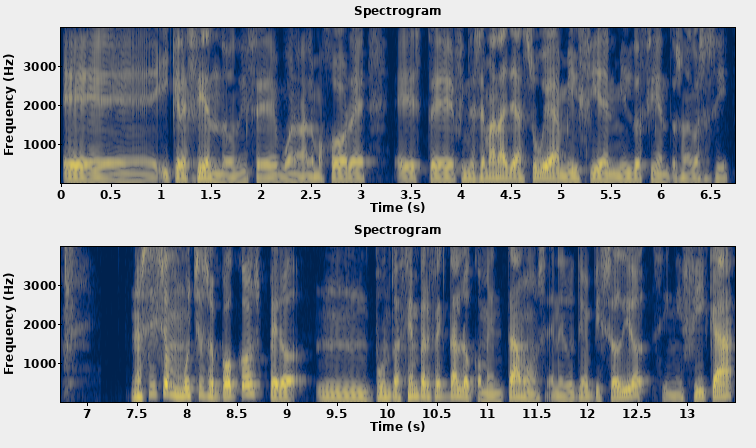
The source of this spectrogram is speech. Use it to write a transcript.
eh, y creciendo. Dice, bueno, a lo mejor eh, este fin de semana ya sube a 1100, 1200, una cosa así. No sé si son muchos o pocos, pero mm, puntuación perfecta, lo comentamos en el último episodio, significa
